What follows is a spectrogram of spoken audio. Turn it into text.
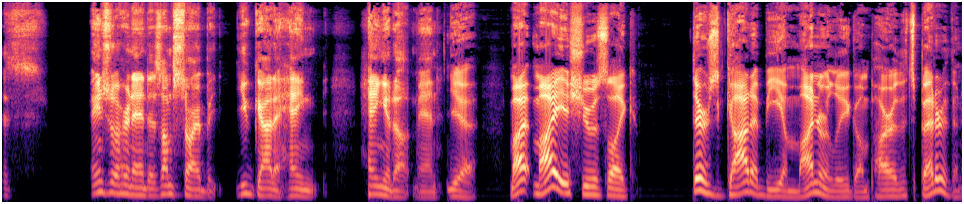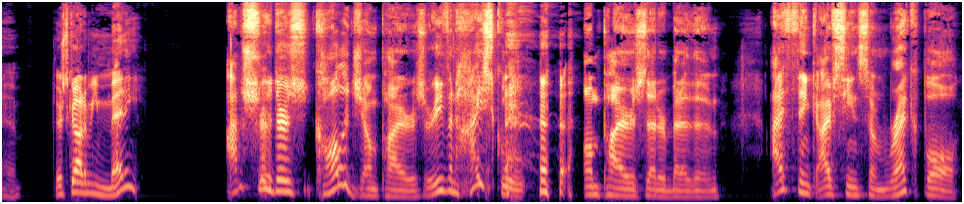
it's Angel Hernandez. I'm sorry, but you gotta hang hang it up, man. Yeah. My my issue is like there's got to be a minor league umpire that's better than him. There's got to be many. I'm sure there's college umpires or even high school umpires that are better than him. I think I've seen some rec ball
